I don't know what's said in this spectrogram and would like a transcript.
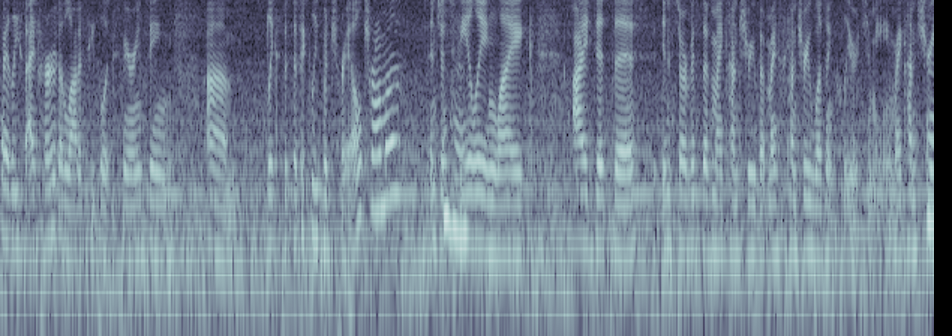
or at least I've heard a lot of people experiencing, um, like specifically betrayal trauma and just feeling like I did this in service of my country, but my country wasn't clear to me. My country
